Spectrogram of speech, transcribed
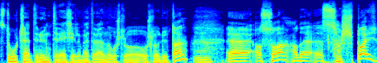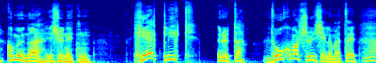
Stort sett rundt 3 km, den Oslo- Oslo-ruta. Eh, og så hadde Sarpsborg kommune i 2019 helt lik rute. 2,7 km. Ja.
